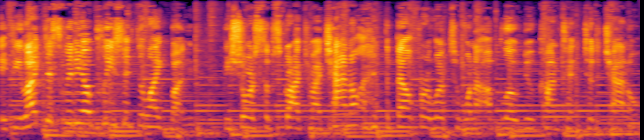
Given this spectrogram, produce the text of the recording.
If you like this video, please hit the like button. Be sure to subscribe to my channel and hit the bell for alerts when I upload new content to the channel,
